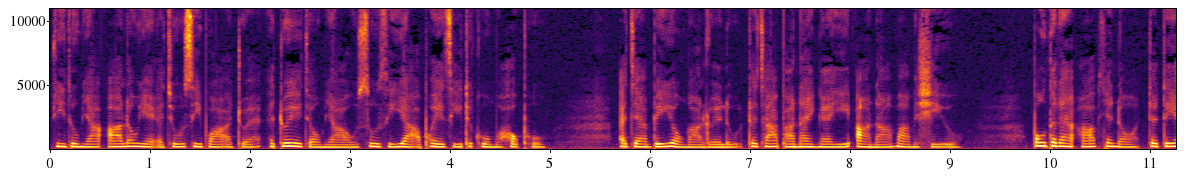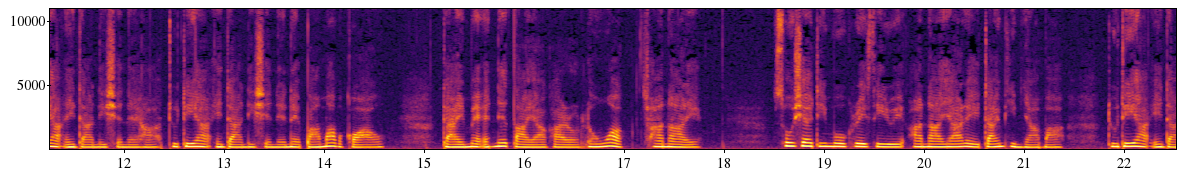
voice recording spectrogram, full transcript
ပြည်သူများအားလုံးရဲ့အကျိုးစီးပွားအတွက်အတွေ့အကြုံများကိုစုစည်းရအဖွဲ့အစည်းတစ်ခုမဟုတ်ဘူးအကြံပေးရုံကလွဲလို့တခြားဘာနိုင်ငံရေးအာဏာမှမရှိဘူးပုံတံအားဖြင့်တော့တတိယအင်တာနေရှင်နယ်ဟာဒုတိယအင်တာနေရှင်နယ်နဲ့ဘာမှမကွာဘူး ဒါပေမဲ့အနှစ်သာရကတော့လုံးဝခြားနာတယ်ဆိုရှယ်ဒီမိုကရေစီတွေအာဏာရတဲ့တိုင်းပြည်များမှာဒုတိယအင်တာ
